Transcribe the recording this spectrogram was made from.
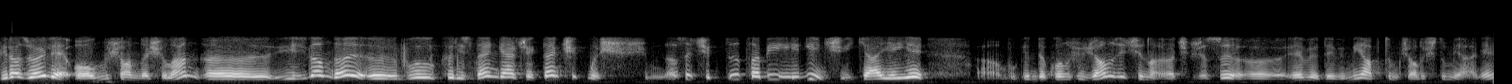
Biraz öyle olmuş anlaşılan. Ee, İzlanda e, bu krizden gerçekten çıkmış. Şimdi nasıl çıktı tabii ilginç. Hikayeyi bugün de konuşacağımız için açıkçası e, ev ödevimi yaptım, çalıştım yani.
